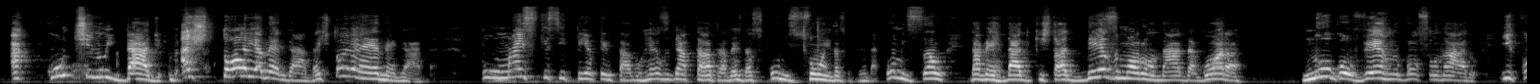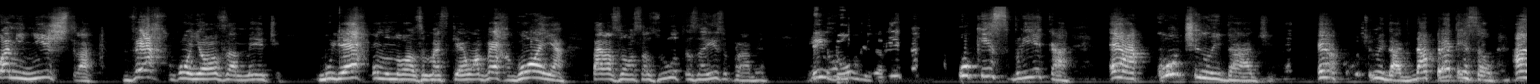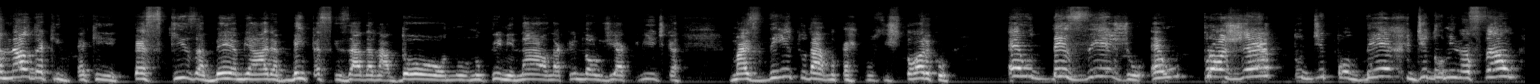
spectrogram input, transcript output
a continuidade, a história negada. A história é negada por mais que se tenha tentado resgatar através das comissões, da comissão da verdade, que está desmoronada agora no governo Bolsonaro, e com a ministra vergonhosamente, mulher como nós, mas que é uma vergonha para as nossas lutas, é isso, Flávia? Sem então, dúvida. O que, explica, O que explica é a continuidade. É a continuidade da pretensão. Arnaldo é que, é que pesquisa bem, a minha área bem pesquisada na dor, no, no criminal, na criminologia crítica, mas dentro da, do percurso histórico, é o desejo, é o projeto de poder, de dominação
